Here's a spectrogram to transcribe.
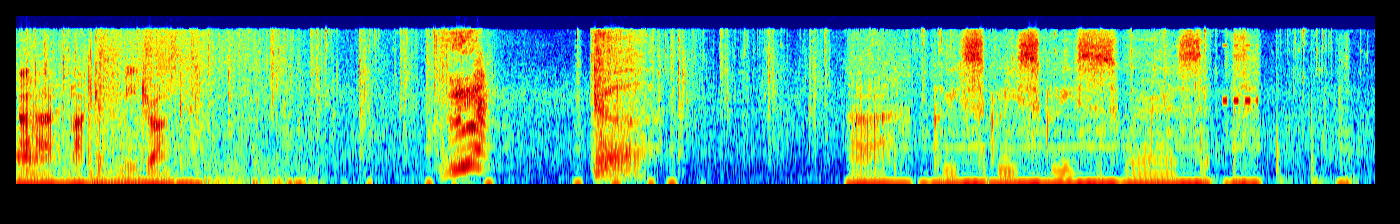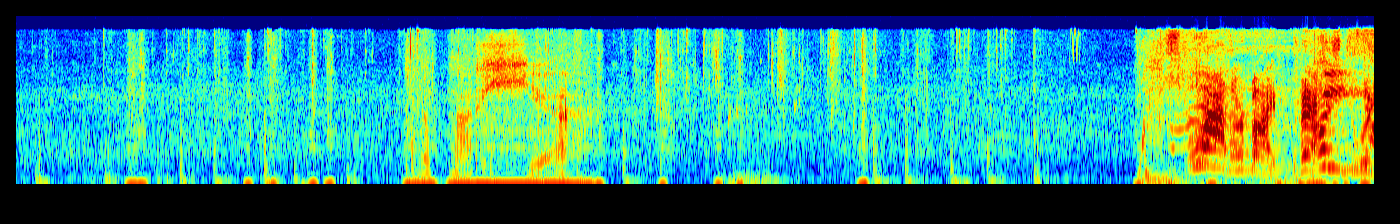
Haha, not getting me drunk. Ah, grease, grease, grease. Where is it? Nope, not here. Twice to a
